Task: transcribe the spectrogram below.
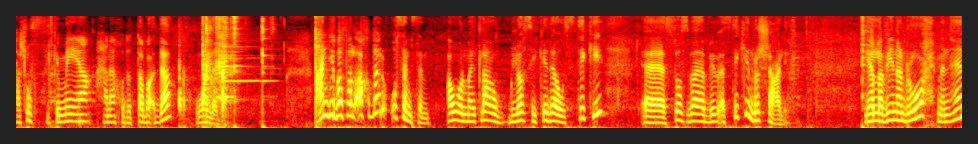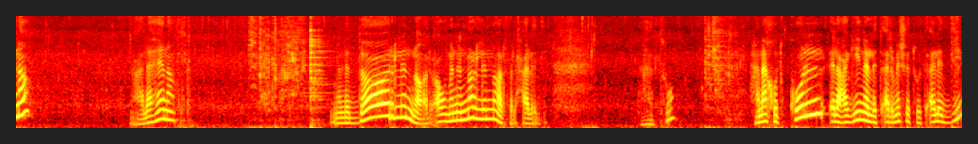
هشوف الكمية هناخد الطبق ده ولا ده. عندي بصل أخضر وسمسم. أول ما يطلعوا glossy كده و sticky آه الصوص بقى بيبقى sticky نرش عليه. يلا بينا نروح من هنا على هنا. من الدار للنار أو من النار للنار في الحالة دي. هاتوا. هناخد كل العجينة اللي اتقرمشت واتقلت دي.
